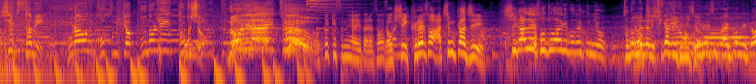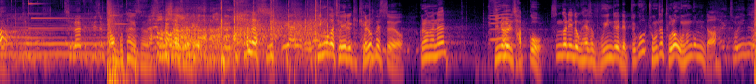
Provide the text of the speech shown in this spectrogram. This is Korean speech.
(13위) 돌아온 고품격 무논리 토크쇼 논리나이트! 어떻게 쓰느냐 에 따라서 역시 그래서 아침까지 시간을 소중하게 보냈군요. 저도 맨날 시간을 금이죠. 이런 식으로 할 겁니까? 어 못하겠어요 숨을 쉬어서요. 아나 진짜. 디노가 저희 이렇게 괴롭혔어요. 그러면은 디노를 잡고 순간이동해서 무인도에 냅두고 저 혼자 돌아오는 겁니다.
